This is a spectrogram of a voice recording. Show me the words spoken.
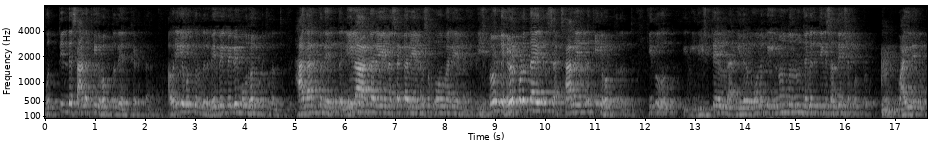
ಗೊತ್ತಿಲ್ಲದೆ ಸಾಲ ತೀರಿ ಹೋಗ್ತದೆ ಅಂತ ಹೇಳ್ತಾರೆ. ಅವರಿಗೆ ಗೊತ್ತಿರುವುದಿಲ್ಲ. ಬೇಗ ಬೇಗ ಬೇಗ ಬೇಗ ಹೋಗ್ಬಿಡ್ತದಂತೆ. ಹಾಗಾಗ್ತದೆ ಅಂತ ಲೀಲಾಕರೇನ ಸಕರೇನ ಸುಕೋಮರೇಣ ಈ ಶ್ಲೋಕ ಹೇಳ್ಕೊಳ್ತಾ ಇದ್ರೆ ಸಾಲ ಎಲ್ಲ ತೀರಿ ಹೋಗ್ತದಂತೆ. ಇದು ಇದಿಷ್ಟೇ ಅಲ್ಲ, ಇದರ ಮೂಲಕ ಇನ್ನೊಂದನ್ನು ಜಗತ್ತಿಗೆ ಸಂದೇಶ ಕೊಟ್ಟು. ವಾಯುದೇವರು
